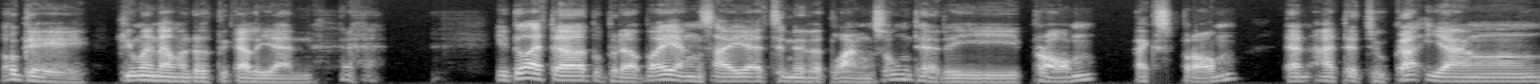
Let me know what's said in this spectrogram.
Oke, gimana menurut kalian? itu ada beberapa yang saya generate langsung dari prompt, text prompt, dan ada juga yang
